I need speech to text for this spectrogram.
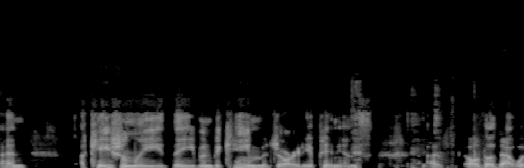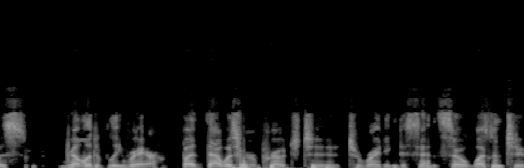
And occasionally they even became majority opinions, uh, although that was relatively rare. But that was her approach to, to writing dissent. So it wasn't to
